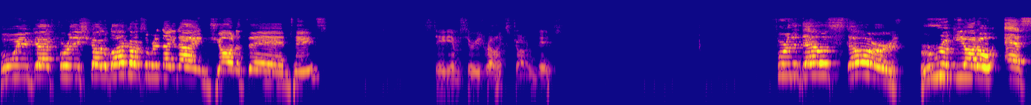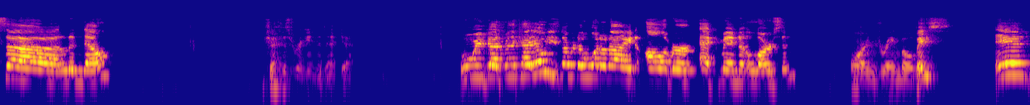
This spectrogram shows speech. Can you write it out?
Who we've got for the Chicago Blackhawks, number 99, Jonathan Toews. Stadium Series Relics, Jonathan Toews. For the Dallas Stars, rookie auto Esa Lindell. Jeff is rigging the deck, yeah. Well, we've got for the Coyotes, number to 109, Oliver Ekman Larsson. Orange rainbow base. And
